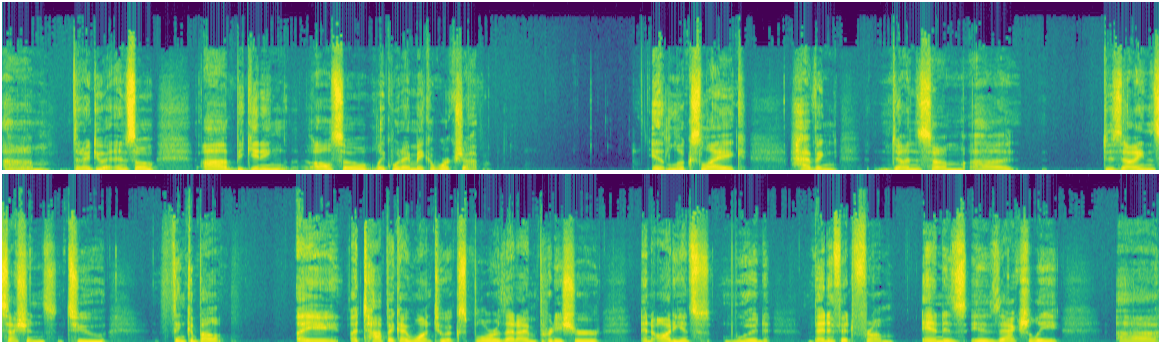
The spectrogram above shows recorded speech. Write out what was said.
um, I do it. And so, uh, beginning also like when I make a workshop, it looks like having done some uh, design sessions to think about a a topic I want to explore that I'm pretty sure an audience would benefit from, and is is actually, uh,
